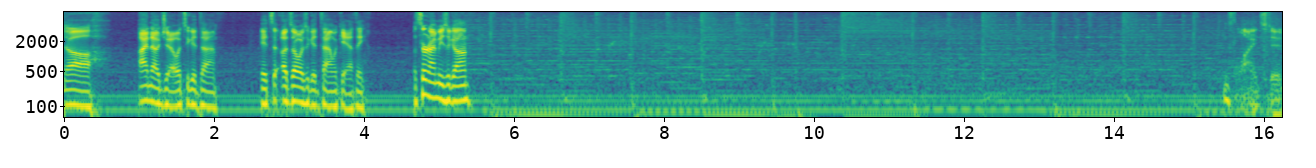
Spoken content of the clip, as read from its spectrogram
Oh, I know, Joe. It's a good time. It's it's always a good time with Kathy. Let's turn our music on. Dude.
